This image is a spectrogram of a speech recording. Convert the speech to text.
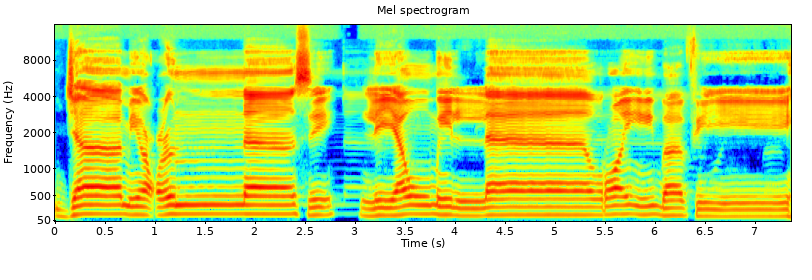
جامع الناس ليوم لا ريب فيه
